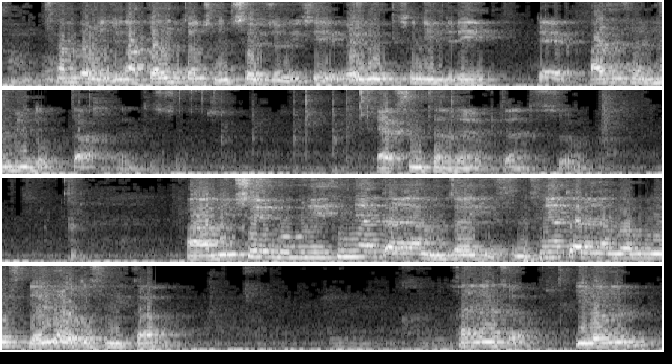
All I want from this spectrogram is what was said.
3번 3번은 지금 아까 했던 전체 부정이지 외국 손님들이 네, 빠진 사람이 한 명도 없다라는 뜻이죠. absent한 사람이 없다는 뜻이죠. 아, 미치는 부분이 생략 가능한 문장이 됐으면 생략 가능한 거 보겠습니다. 넬은 어떻습니까? 가능하죠. 2번은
